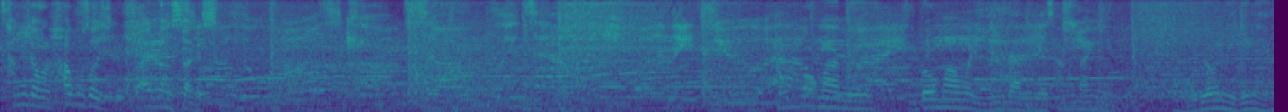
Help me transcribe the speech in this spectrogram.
상정을 하고서 지금 사일런스 하겠습니다. 평범함이 비범함을 이긴다는 게 상당히 어려운 일이네요.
